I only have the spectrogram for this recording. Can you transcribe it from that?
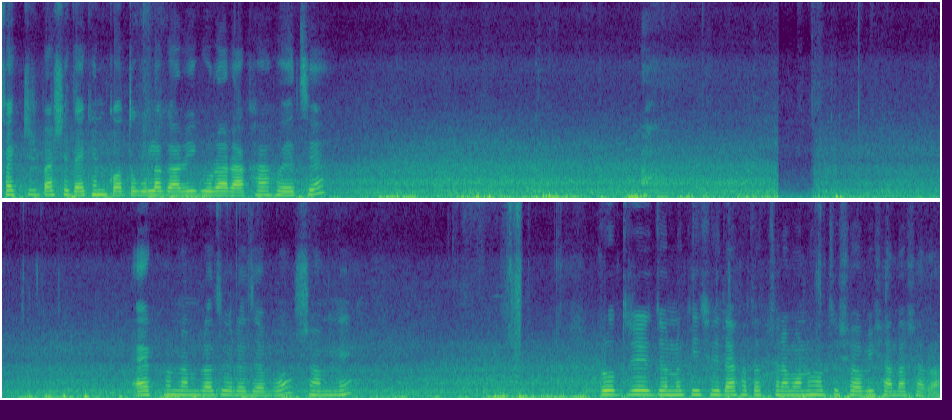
ফ্যাক্টরির পাশে দেখেন কতগুলা গাড়ি ঘোড়া রাখা হয়েছে। এখন আমরা চলে যাব সামনে। রৌদ্রের জন্য কিছুই দেখা যাচ্ছে না, মনে হচ্ছে সবই সাদা সাদা।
